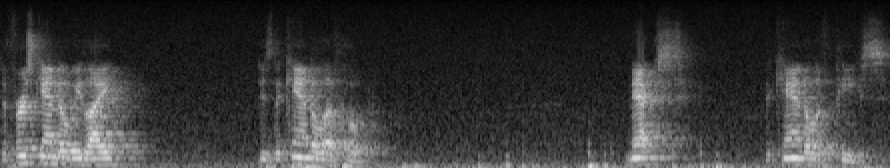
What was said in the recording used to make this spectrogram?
The first candle we light is the candle of hope. Next, the candle of peace.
